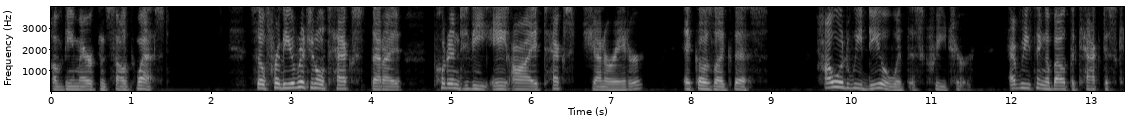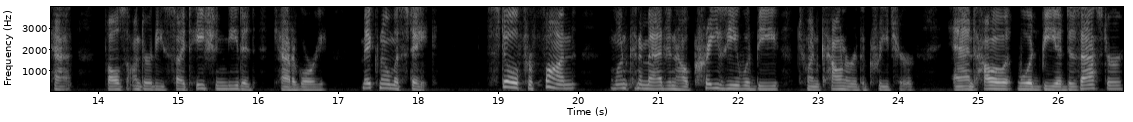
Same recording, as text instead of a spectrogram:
of the American Southwest. So for the original text that I put into the AI text generator, it goes like this How would we deal with this creature? Everything about the cactus cat falls under the citation needed category. Make no mistake. Still, for fun, one can imagine how crazy it would be to encounter the creature, and how it would be a disaster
